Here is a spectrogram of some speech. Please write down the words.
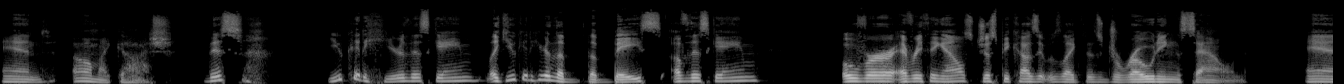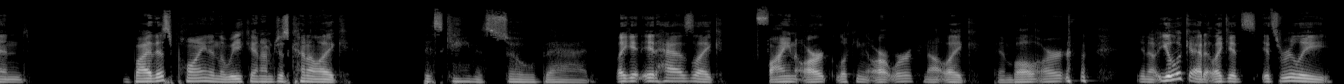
and oh my gosh, this. You could hear this game, like you could hear the the bass of this game over everything else just because it was like this droning sound. And by this point in the weekend, I'm just kind of like, this game is so bad. Like it, it has like fine art looking artwork, not like pinball art. you know, you look at it like it's it's really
